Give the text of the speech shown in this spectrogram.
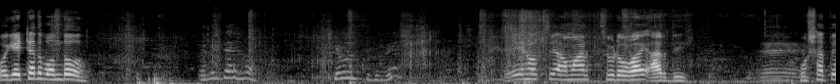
ওই গেটটা তো বন্ধ। এই হচ্ছে আমার ছোট ভাই আরদি। ওর সাথে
